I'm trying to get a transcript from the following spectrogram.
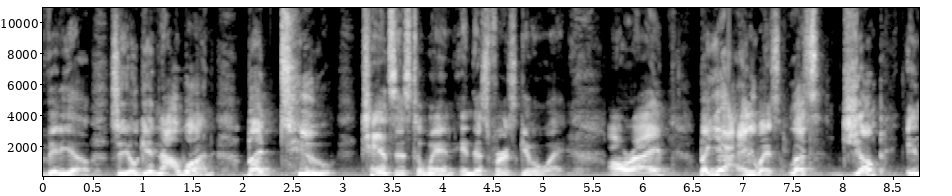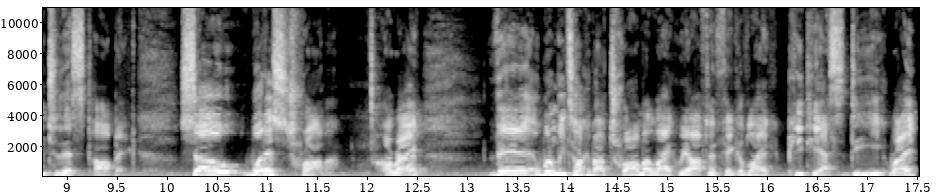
video. So you'll get not one, but two chances to win in this first giveaway, all right? But yeah, anyways, let's jump into this topic. So what is trauma, all right? When we talk about trauma, like we often think of like PTSD, right?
